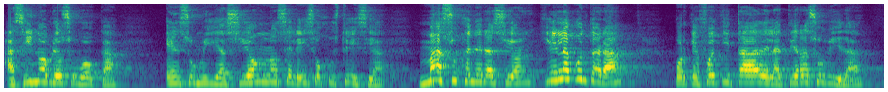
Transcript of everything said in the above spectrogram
así no abrió su boca, en su humillación no se le hizo justicia, más su generación, ¿quién la contará? Porque fue quitada de la tierra su vida.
